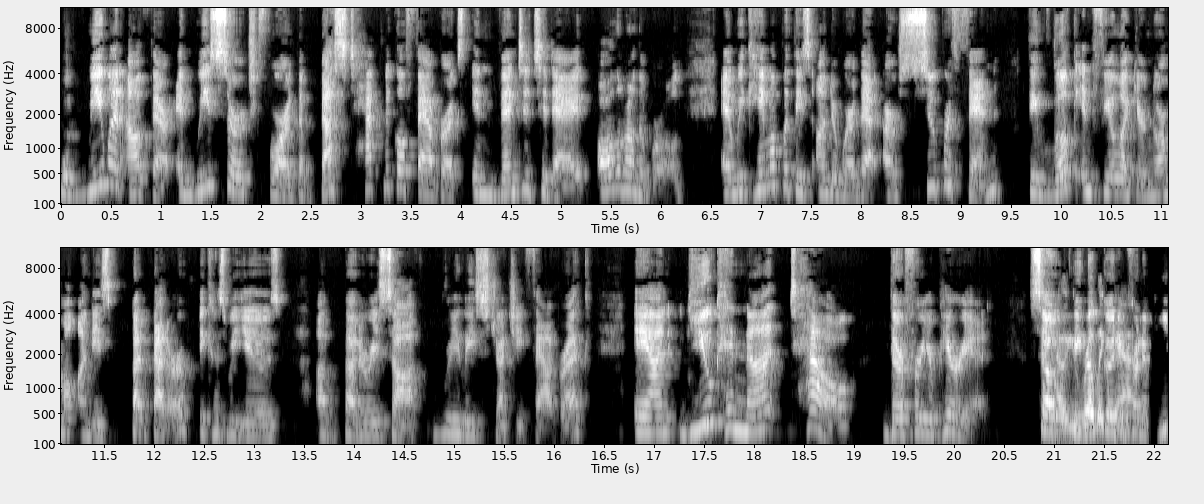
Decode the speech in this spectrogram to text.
So we went out there and we searched for the best technical fabrics invented today all around the world. And we came up with these underwear that are super thin. They look and feel like your normal undies, but better because we use a buttery soft, really stretchy fabric. And you cannot tell they're for your period. So no, you they really look good can't. in front of you.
